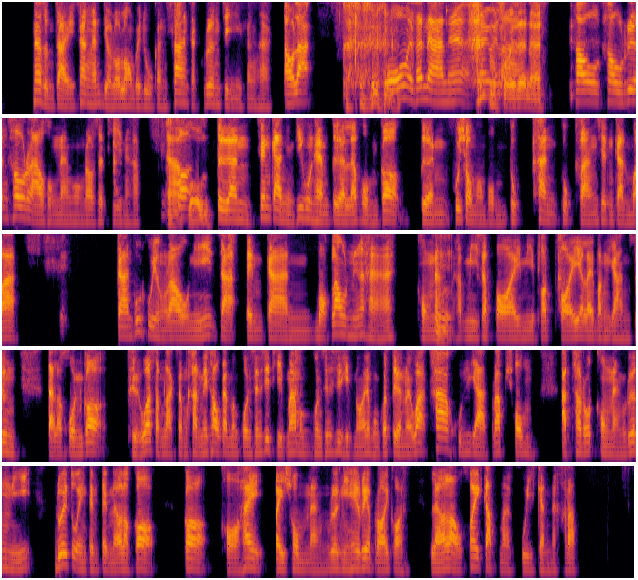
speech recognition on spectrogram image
น่าสนใจถ้างั้นเดี๋ยวเราลองไปดูกันสร้างจากเรื่องจริงอีกต่างหากเอาละโม้มาซะนานนะได้เวโฆษลาณาเข้าเข้าเรื่องเข้าราวของหนังของเราสักทีนะครับครับก็ผมเตือนเช่นกันอย่างที่คุณแฮมเตือนแล้วผมก็เตือนผู้ชมของผมทุกท่านทุกครั้งเช่นกันว่า การพูดคุยของเรานี้จะเป็นการบอกเล่าเนื้อหาของหนังนะครับ มี spoil มี plot point อะไรบางอย่าง ซึ่งแต่ละคนก็ ถือว่าสำคัญหลักสำคัญไม่เท่ากันบางคน sensitive มากบางคน sensitive น้อยแต่ผมก็เตือนไว้ว่าถ้าคุณอยากรับชมอรรถรสของหนังเรื่องนี้ ด้วยตัวเองเต็มๆแล้วเราก็ก็ขอให้ไปชมหนังเรื่องนี้ให้เรียบร้อยก่อน แล้วเราค่อยกลับมาคุยกันนะครับ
